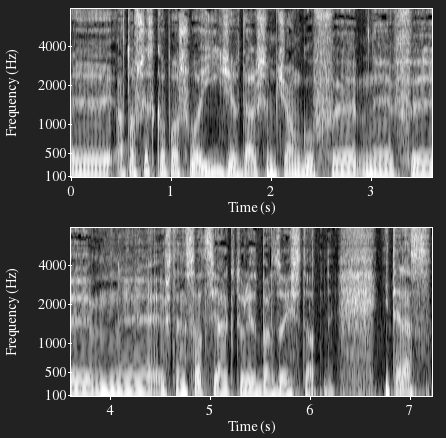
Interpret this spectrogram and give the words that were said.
y, a to wszystko poszło i idzie w dalszym ciągu w, y, w, y, w ten socjal, który jest bardzo istotny. I teraz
